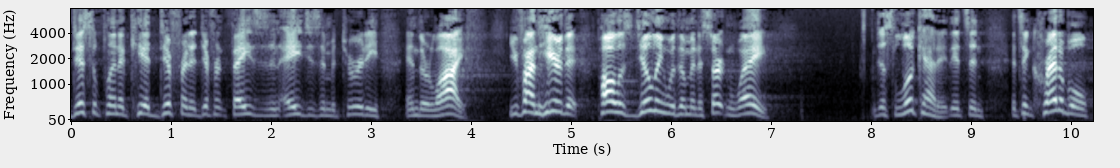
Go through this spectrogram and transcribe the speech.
discipline a kid different at different phases and ages and maturity in their life. You find here that Paul is dealing with them in a certain way. Just look at it. It's, an, it's incredible,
